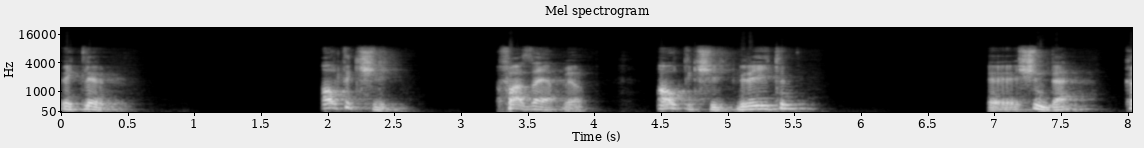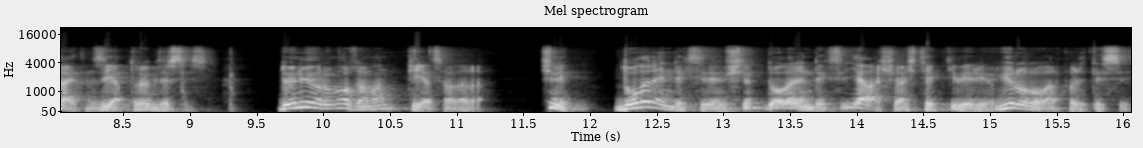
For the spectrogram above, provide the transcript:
Beklerim. 6 kişilik. Fazla yapmayalım. 6 kişilik bir eğitim. Ee, şimdiden kaydınızı yaptırabilirsiniz. Dönüyorum o zaman piyasalara. Şimdi dolar endeksi demiştim. Dolar endeksi yavaş yavaş tepki veriyor. Euro dolar paritesi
